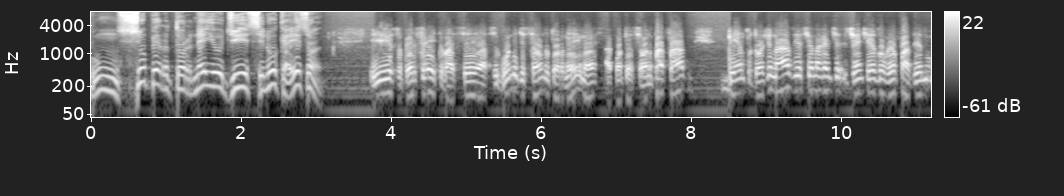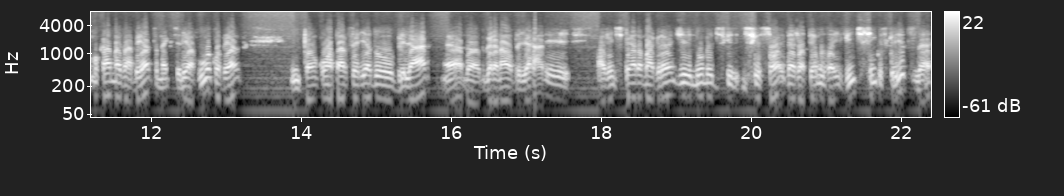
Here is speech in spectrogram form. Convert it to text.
um super torneio de sinuca, é isso? Isso, perfeito. Vai ser a segunda edição do torneio, né? Aconteceu ano passado, dentro do ginásio, e esse ano a gente, a gente resolveu fazer num lugar mais aberto, né? Que seria a rua coberta. Então, com a parceria do Brilhar, né, do, do Granal Brilhar, e a gente espera uma grande número de inscrições, né, já temos aí 25 inscritos, né,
